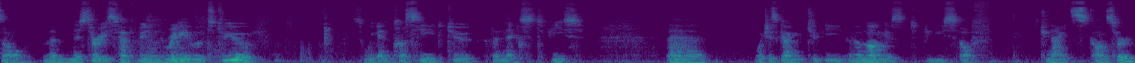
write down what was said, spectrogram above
So the mysteries have been revealed to you. So we can proceed to the next piece, uh, which is going to be the longest piece of tonight's concert.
